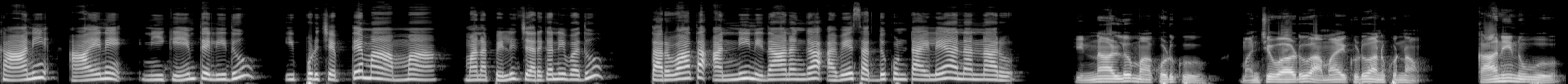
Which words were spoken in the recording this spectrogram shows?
కానీ ఆయనే నీకేం తెలీదు? ఇప్పుడు చెప్తే మా అమ్మ మన పెళ్ళి జరగనివ్వదు తర్వాత అన్నీ నిదానంగా అవే సర్దుకుంటాయిలే అని అన్నారు ఇన్నాళ్ళు మా కొడుకు మంచివాడు అమాయకుడు అనుకున్నాం. కానీ నువ్వు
